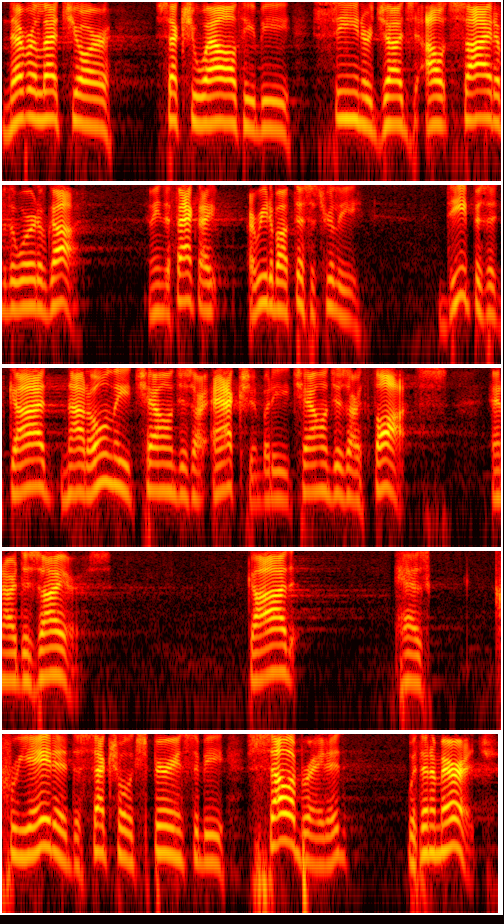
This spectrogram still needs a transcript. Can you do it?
Never let your sexuality be seen or judged outside of the Word of God. I mean, the fact I, I read about this, it's really deep, is that God not only challenges our action, but He challenges our thoughts and our desires. God has created the sexual experience to be celebrated within a marriage.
